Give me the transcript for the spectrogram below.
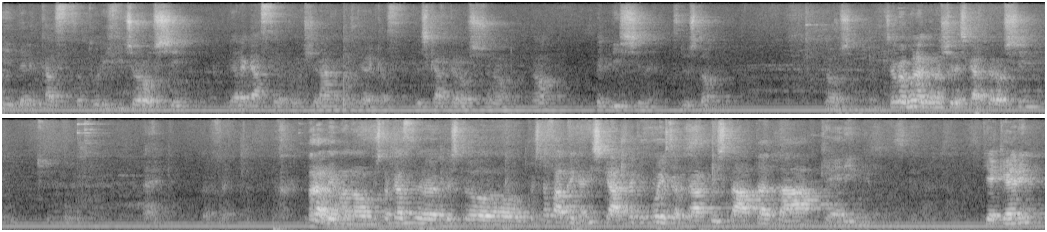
di, del calzaturificio Rossi le ragazze lo conosceranno perché le, scarpe rosse sono no? bellissime, giusto? Non lo so. C'è qualcuno che conosce le scarpe rossi? Eh, perfetto. Però avevano questo, questo, questa fabbrica di scarpe che poi è stata acquistata da Kering. Chi è Kering?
